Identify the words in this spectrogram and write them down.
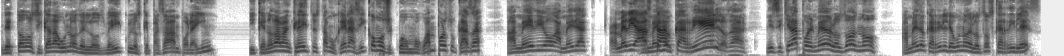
de todos y cada uno de los vehículos que pasaban por ahí y que no daban crédito a esta mujer así como como Juan por su casa a medio a media A media a asta. medio carril, o sea, ni siquiera por el medio de los dos, no, a medio carril de uno de los dos carriles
